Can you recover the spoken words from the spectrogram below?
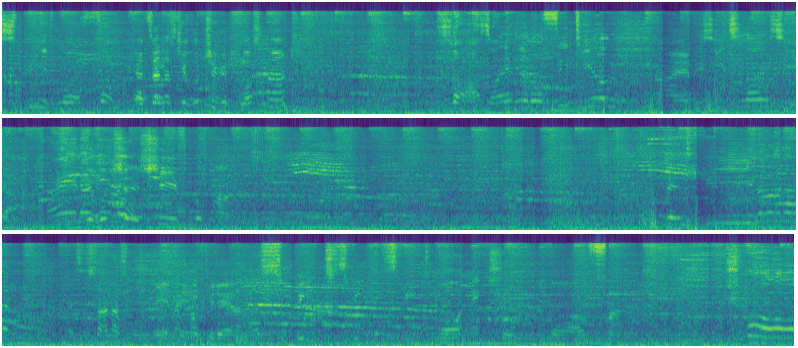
Speed Motherfucker. Kann sein, dass die Rutsche geschlossen hat? So, seid ihr noch fit Rutsche ist schief, guck mal. Den Spieler. Es ist andersrum drehen, dann kommt wieder Speed, Speed, Speed. More Action, more fun. Sprung!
